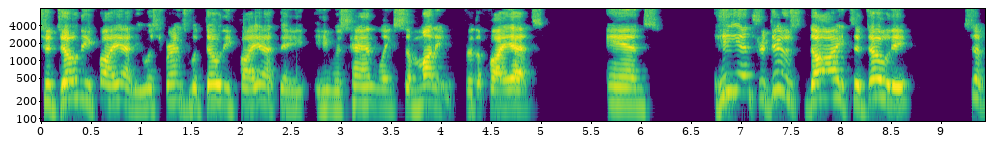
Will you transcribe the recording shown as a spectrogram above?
to Dodi Fayed. He was friends with Dodi Fayed. They, he was handling some money for the Fayeds. And he introduced Di to Dodi. So if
